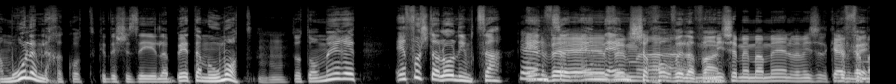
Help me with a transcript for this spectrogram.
אמרו להם לחכות כדי שזה ילבה את המהומות. מהמם. זאת אומרת, איפה שאתה לא נמצא, אין, כן, ו- צד, אין, אין שחור ולבן. מי שמממן ומי ש... כן, יפה, גם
